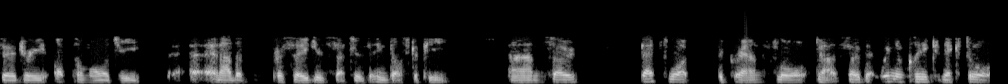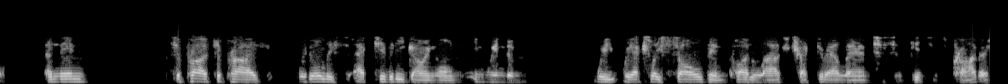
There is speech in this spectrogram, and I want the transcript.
surgery, ophthalmology, and other procedures such as endoscopy. Um, so that's what the ground floor does. So that Wyndham Clinic next door. And then surprise, surprise, with all this activity going on in Wyndham, we, we actually sold them quite a large tract of our land to St Vincent's Private.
